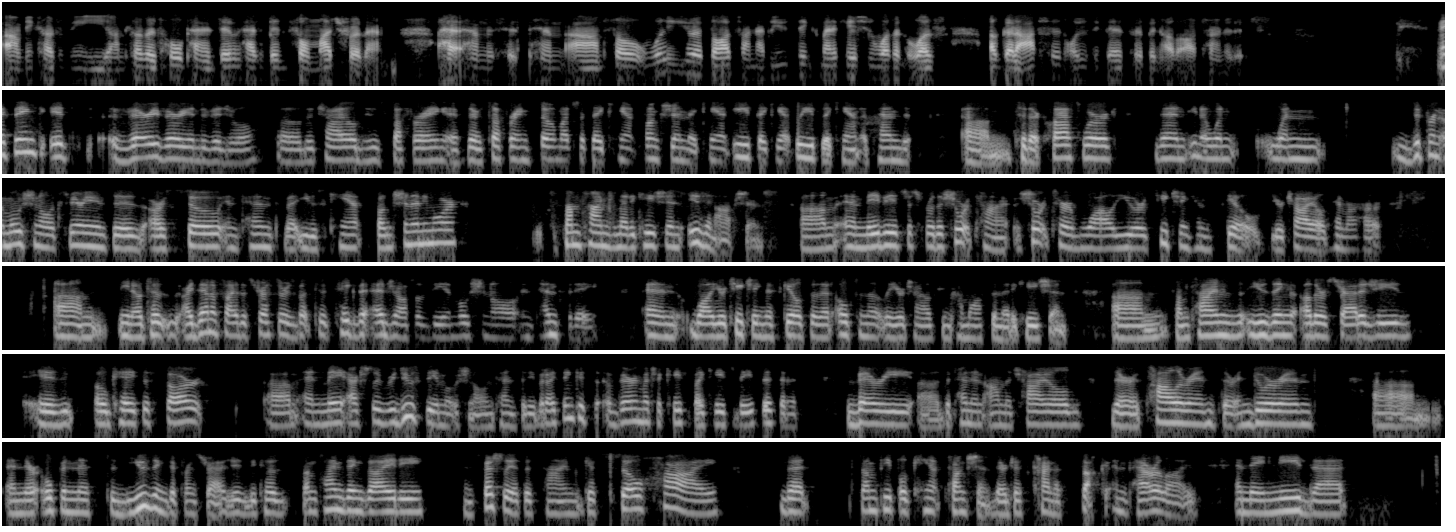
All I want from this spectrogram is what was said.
um, because the um, because this whole pandemic has been so much for them. Him him. Um, so, what are your thoughts on that? Do you think medication was a, was a good option, or you think there could have been other alternatives? I think it's very, very individual. So the child who's suffering, if they're suffering so much that they can't function, they can't eat, they can't sleep, they can't attend um, to their classwork, then you know when when different emotional experiences are so intense that you just can't function anymore, sometimes medication is an option. Um, and maybe it's just for the short time, short term, while you're teaching him skills, your child, him or her. Um, you know, to identify the stressors, but to take the edge off of the emotional intensity, and while you're teaching the skills, so that ultimately your child can come off the medication. Um, sometimes using other strategies is okay to start um, and may actually reduce the emotional intensity. But I think it's very much a case by case basis, and it's very uh, dependent on the child, their tolerance, their endurance, um, and their openness to using different strategies because sometimes anxiety, especially at this time, gets so high that some people can't function. They're just kind of stuck and paralyzed, and they need that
